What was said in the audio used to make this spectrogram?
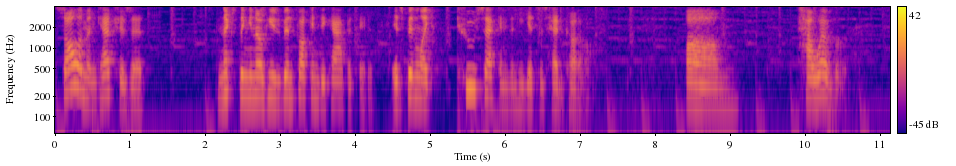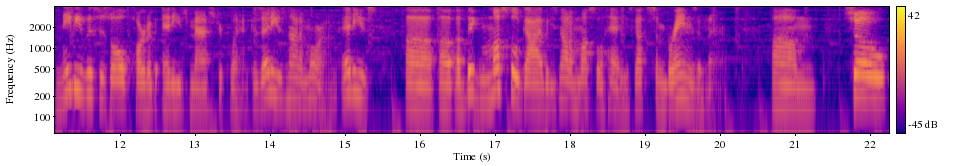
Solomon catches it. Next thing you know, he's been fucking decapitated. It's been like two seconds and he gets his head cut off. Um, however, maybe this is all part of Eddie's master plan, because Eddie's not a moron. Eddie's uh, a, a, big muscle guy, but he's not a muscle head. He's got some brains in there. Um, so,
